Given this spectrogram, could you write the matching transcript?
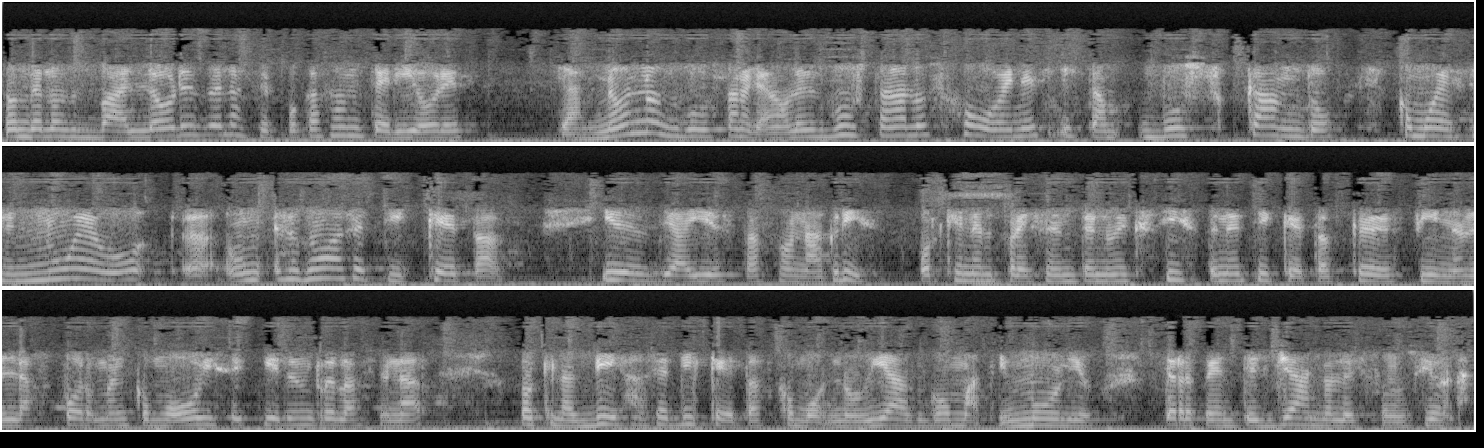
donde los valores de las épocas anteriores ya no nos gustan, ya no les gustan a los jóvenes y están buscando como ese nuevo, eh, esas nuevas etiquetas y desde ahí esta zona gris, porque en el presente no existen etiquetas que definan la forma en cómo hoy se quieren relacionar, porque las viejas etiquetas como noviazgo, matrimonio, de repente ya no les funcionan.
